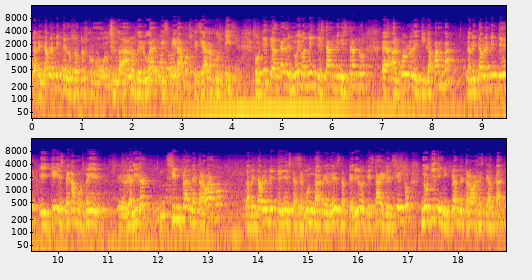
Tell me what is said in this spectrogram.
Lamentablemente nosotros como ciudadanos del lugar esperamos que se haga justicia, porque este alcalde nuevamente está administrando eh, al pueblo de Ticapampa, lamentablemente, ¿y qué esperamos de él? En realidad, sin plan de trabajo, lamentablemente en esta segunda, en este periodo que está ejerciendo, no tiene ni plan de trabajo este alcalde.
